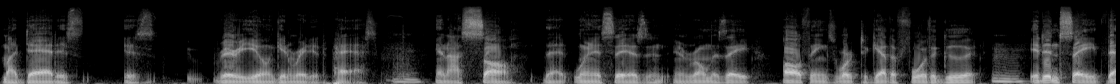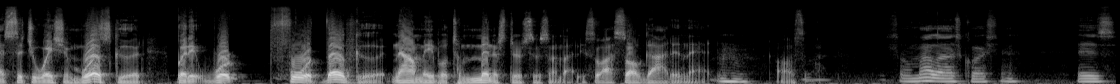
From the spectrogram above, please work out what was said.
My dad is is very ill and getting ready to pass. Mm-hmm. And I saw that when it says in, in Romans 8, all things work together for the good, mm-hmm. it didn't say that situation was good, but it worked for the good. Now I'm able to minister to somebody. So I saw God in that mm-hmm. also. So my last question is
